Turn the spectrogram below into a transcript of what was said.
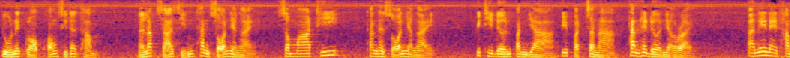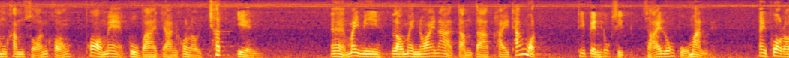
อยู่ในกรอบของศีลธรรม รักษาศีลท่านสอนอยังไง สมาธิท่านให้สอนอยังไง วิธีเดินปัญญาวิปัสสนาท่านให้เดินอย่างไร อันนี้ในธรรมคาสอนของพ่อแม่ครูบาอาจารย์ของเราชัดเจน ไม่มีเราไม่น้อยหน้าต่ำตาใครทั้งหมดที่เป็นลูกศิษย์สายหลวงปู่มั่น ให้พวกเรา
